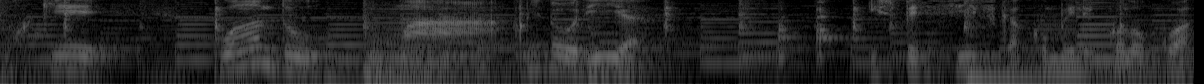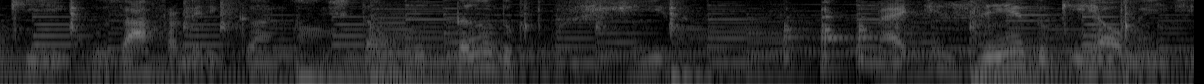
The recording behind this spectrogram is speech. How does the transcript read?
porque quando uma minoria específica, como ele colocou aqui, os afro-americanos estão lutando por justiça, né, dizendo que realmente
